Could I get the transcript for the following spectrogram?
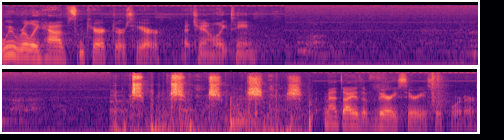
We really have some characters here at Channel 18. Matt Dye is a very serious reporter.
